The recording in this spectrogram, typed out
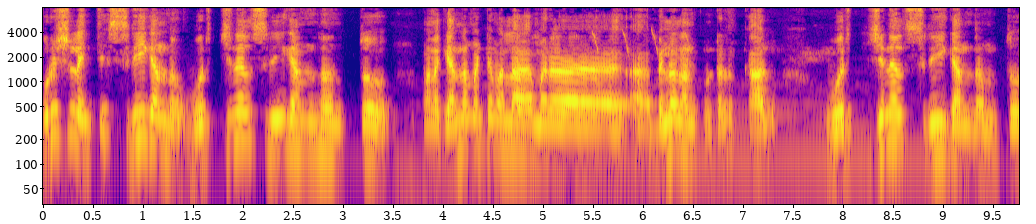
పురుషులైతే శ్రీగంధం ఒరిజినల్ శ్రీగంధంతో మన గంధం అంటే మళ్ళా మన బిల్లలు అనుకుంటారు. కాదు ఒరిజినల్ శ్రీగంధంతో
